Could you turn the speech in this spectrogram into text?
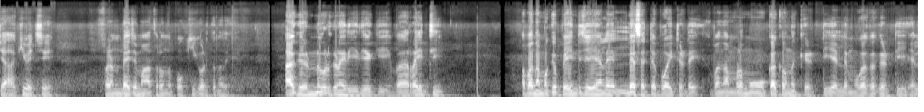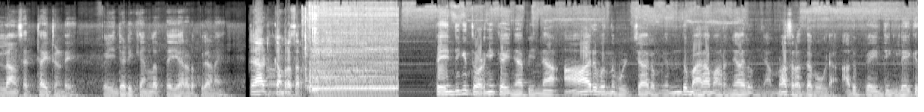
ജാക്കി വെച്ച് ഫ്രണ്ടേജ് മാത്രം ഒന്ന് പൊക്കി കൊടുക്കുന്നത്. ആ ഗണ്ണ് കൊടുക്കുന്ന രീതിയൊക്കെ വെറൈറ്റി അപ്പോൾ നമുക്ക് പെയിന്റ് ചെയ്യാനുള്ള എല്ലാ സെറ്റപ്പും ആയിട്ടുണ്ട്. അപ്പോൾ നമ്മൾ മൂക്കൊക്കെ ഒന്ന് കെട്ടി എല്ലാം മുഖമൊക്കെ കെട്ടി എല്ലാം സെറ്റായിട്ടുണ്ട് പെയിന്റ് അടിക്കാനുള്ള തയ്യാറെടുപ്പിലാണ്. കംപ്രസർ പെയിന്റിങ് തുടങ്ങിക്കഴിഞ്ഞാൽ പിന്നെ ആര് വന്ന് വിളിച്ചാലും എന്ത് മല മറിഞ്ഞാലും നമ്മളെ ശ്രദ്ധ പോകില്ല അത് പെയിന്റിങ്ങിലേക്ക്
